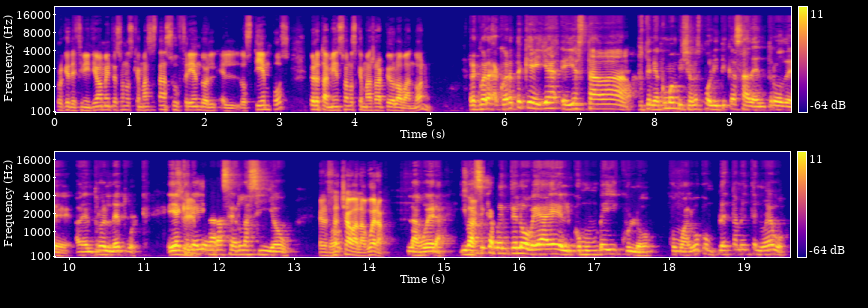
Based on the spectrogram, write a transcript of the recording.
porque definitivamente son los que más están sufriendo los tiempos, pero también son los que más rápido lo abandonan. Recuerda, acuérdate que ella, ella estaba, pues tenía como ambiciones políticas adentro, de, adentro del network. Ella quería llegar a ser la CEO. Era esa chava, la güera. La güera. Y básicamente lo ve a él como un vehículo, como algo completamente nuevo.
